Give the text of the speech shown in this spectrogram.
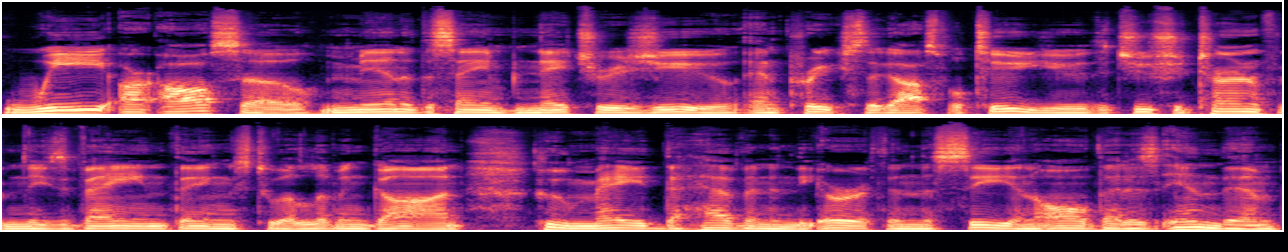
We are also men of the same nature as you and preach the gospel to you that you should turn from these vain things to a living God who made the heaven and the earth and the sea and all that is in them.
